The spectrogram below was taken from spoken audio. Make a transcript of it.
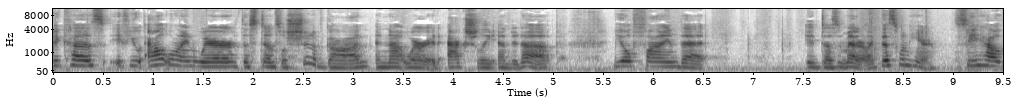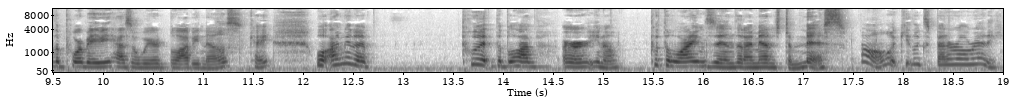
because if you outline where the stencil should have gone and not where it actually ended up, you'll find that it doesn't matter. Like this one here. See how the poor baby has a weird blobby nose? Okay. Well, I'm going to put the blob, or, you know, put the lines in that I managed to miss. Oh, look, he looks better already.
